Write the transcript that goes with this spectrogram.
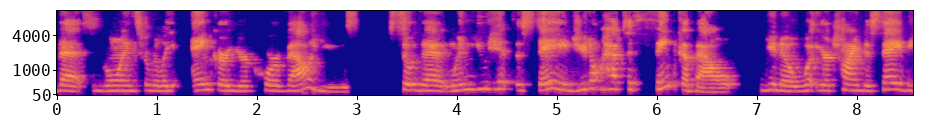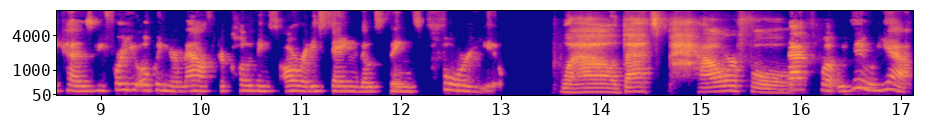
that's going to really anchor your core values so that when you hit the stage, you don't have to think about, you know, what you're trying to say because before you open your mouth, your clothing's already saying those things for you. Wow that's powerful That's what we do. Yeah.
